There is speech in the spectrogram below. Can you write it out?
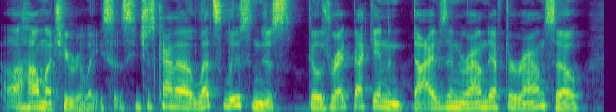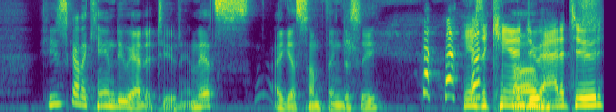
uh, how much he releases. He just kind of lets loose and just goes right back in and dives in round after round. So he's got a can do attitude. And that's, I guess, something to see. He has a can do Um, attitude.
